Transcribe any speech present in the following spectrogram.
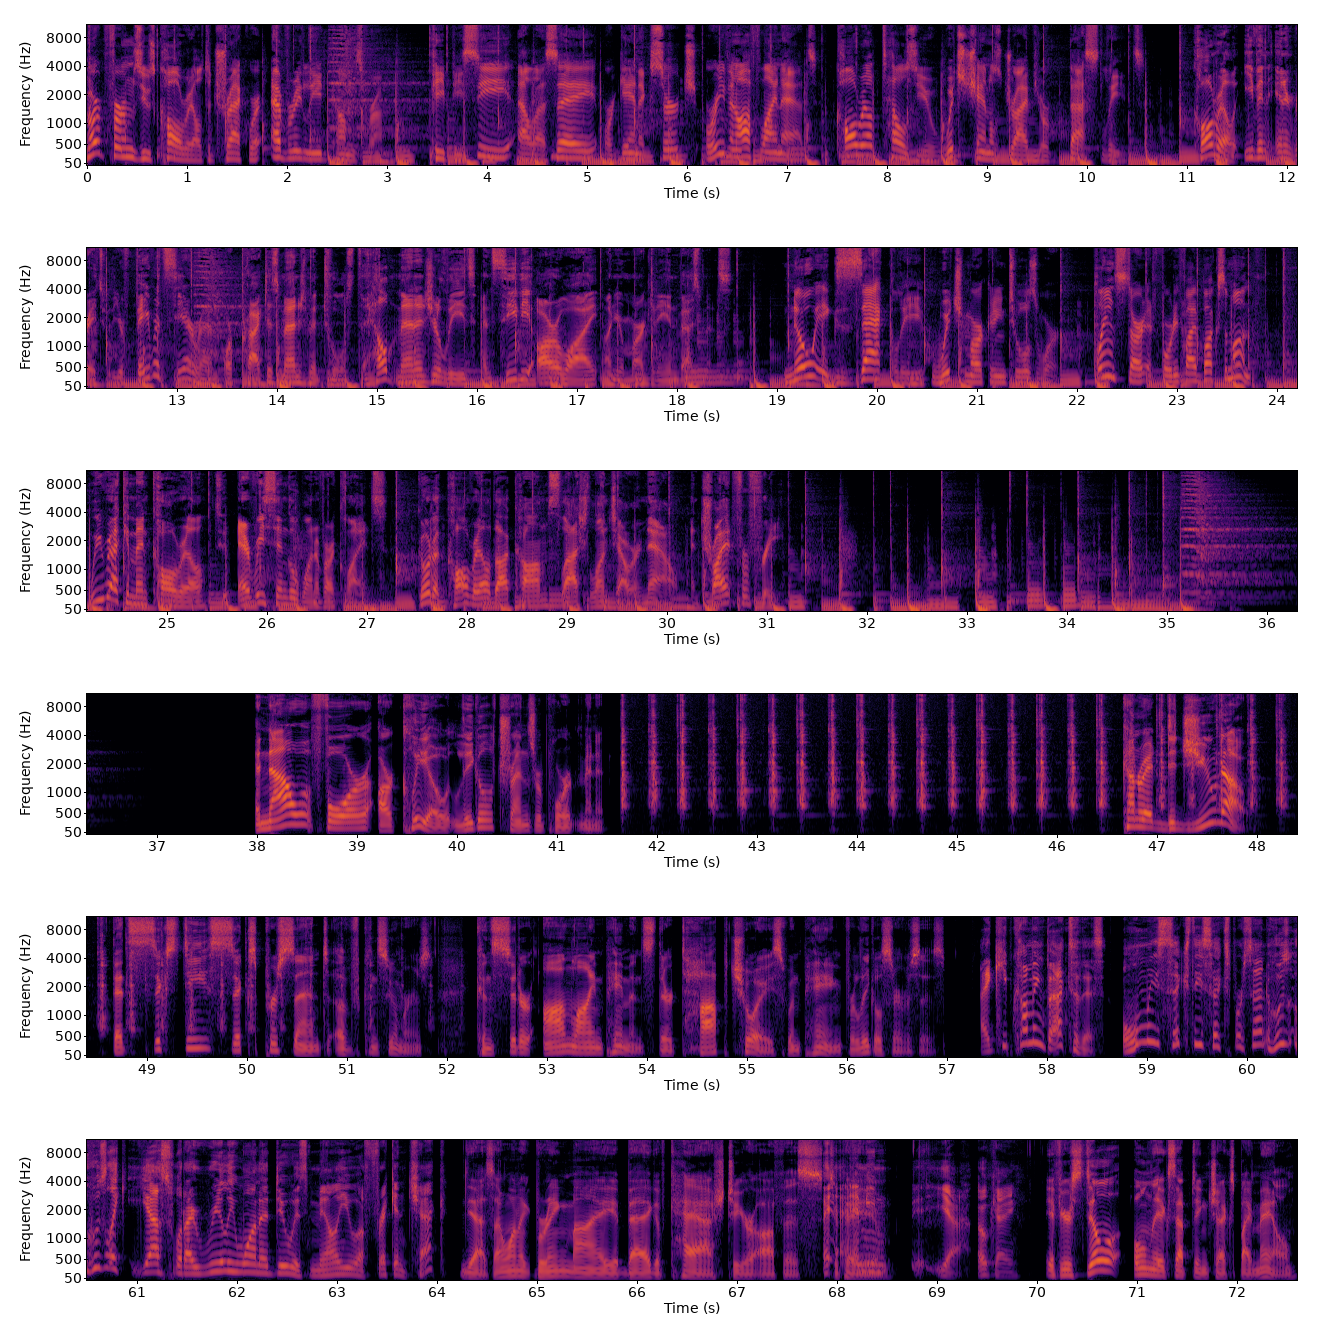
Smart firms use CallRail to track where every lead comes from. PPC, LSA, organic search, or even offline ads. CallRail tells you which channels drive your best leads. CallRail even integrates with your favorite CRM or practice management tools to help manage your leads and see the ROI on your marketing investments. Know exactly which marketing tools work. Plans start at 45 bucks a month. We recommend CallRail to every single one of our clients. Go to callrail.com slash lunch hour now and try it for free. And now for our Clio Legal Trends Report Minute. Conrad, did you know that 66% of consumers consider online payments their top choice when paying for legal services. I keep coming back to this. Only 66%? Who's who's like, "Yes, what I really want to do is mail you a freaking check?" Yes, I want to bring my bag of cash to your office to pay I, I mean, you. yeah, okay. If you're still only accepting checks by mail,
